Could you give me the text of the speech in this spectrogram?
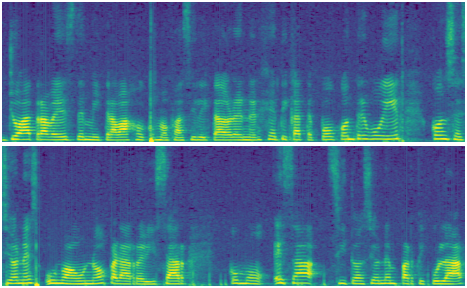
yo a través de mi trabajo como facilitadora energética te puedo contribuir con sesiones uno a uno para revisar como esa situación en particular.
